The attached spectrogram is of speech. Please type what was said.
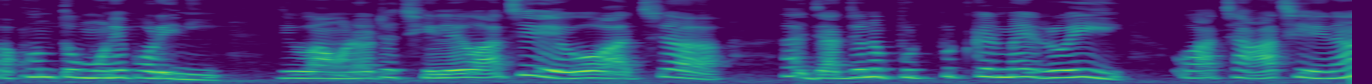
তখন তো মনে পড়েনি যে, ও আমার একটা ছেলেও আছে, ও আচ্ছা হ্যাঁ যার জন্য ফুটফুটকের মেয়ে রই, ও আচ্ছা আছে না?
